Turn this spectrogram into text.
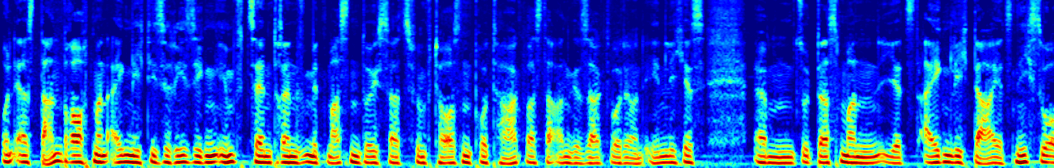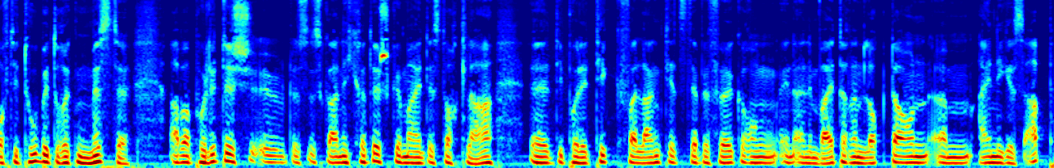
Und erst dann braucht man eigentlich diese riesigen Impfzentren mit Massendurchsatz 5000 pro Tag, was da angesagt wurde und ähnliches, ähm, sodass man jetzt eigentlich da jetzt nicht so auf die Tube drücken müsste. Aber politisch, äh, das ist gar nicht kritisch gemeint, ist doch klar, äh, die Politik verlangt jetzt der Bevölkerung in einem weiteren Lockdown ähm, einiges ab.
